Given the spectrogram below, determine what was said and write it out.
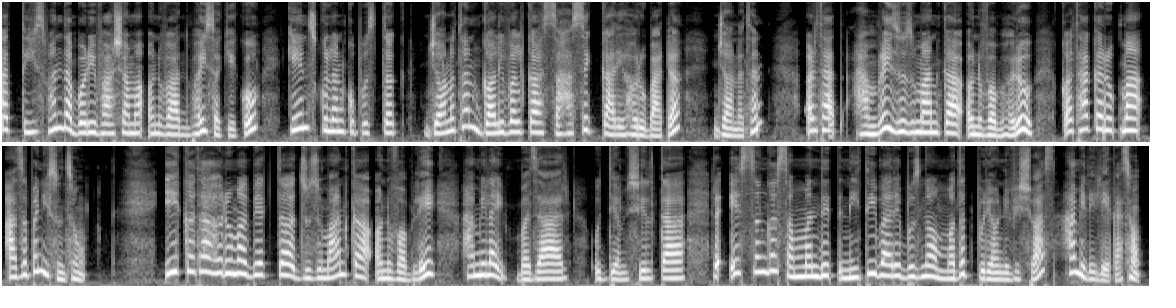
विश्वका तीसभन्दा बढी भाषामा अनुवाद भइसकेको केन स्कुलनको पुस्तक जनथन गलिवलका साहसिक कार्यहरूबाट जनथन अर्थात् हाम्रै जुजुमानका अनुभवहरू कथाका रूपमा आज पनि सुन्छौं। यी कथाहरूमा व्यक्त जुजुमानका अनुभवले हामीलाई बजार उद्यमशीलता र यससँग सम्बन्धित नीतिबारे बुझ्न मद्दत पुर्याउने विश्वास हामीले लिएका छौं।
